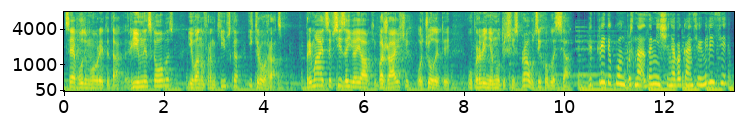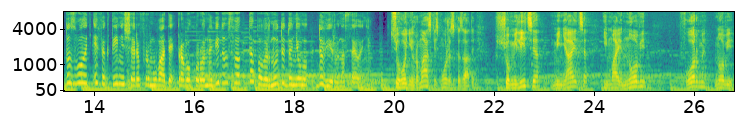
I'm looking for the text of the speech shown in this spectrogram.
Це будемо говорити так: Рівненська область, Івано-Франківська і Кіровоградська. Приймаються всі заявки бажаючих очолити управління внутрішніх справ у цих областях. Відкрити конкурс на заміщення вакансій у міліції дозволить ефективніше реформувати правоохоронне відомство та повернути до нього довіру населення. Сьогодні громадськість може сказати, що міліція міняється і має нові форми, нові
